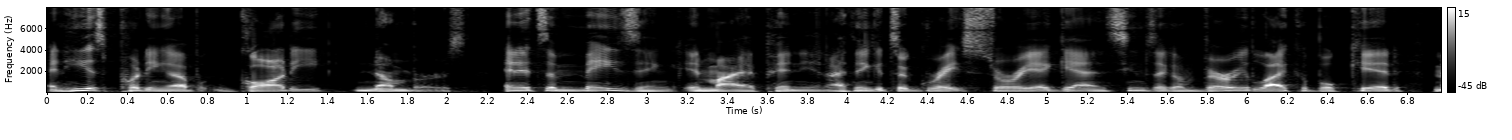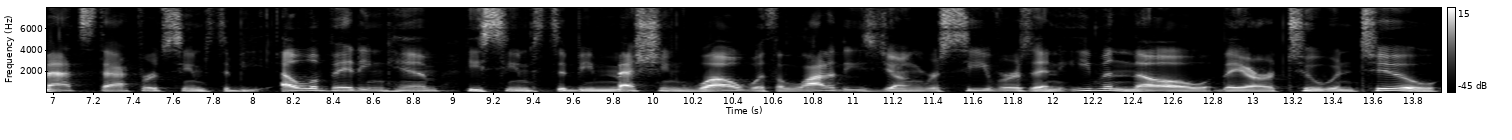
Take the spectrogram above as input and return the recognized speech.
and he is putting up gaudy numbers. And it's amazing, in my opinion. I think it's a great story. Again, seems like a very likable kid. Matt Stafford seems to be elevating him. He seems to be meshing well with a lot of these young receivers. And even though they are two and two,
